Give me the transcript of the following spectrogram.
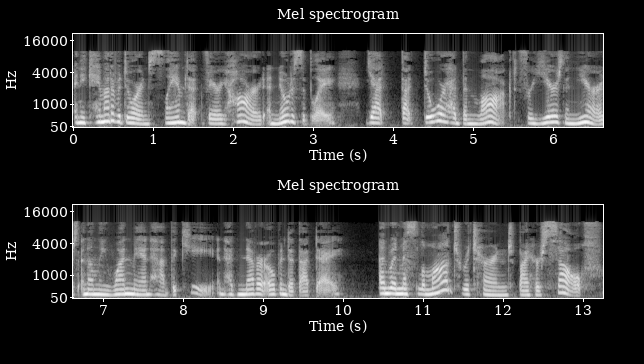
and he came out of a door and slammed it very hard and noticeably. Yet that door had been locked for years and years and only one man had the key and had never opened it that day. And when Miss Lamont returned by herself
